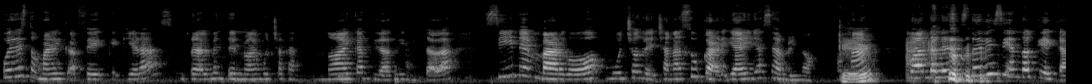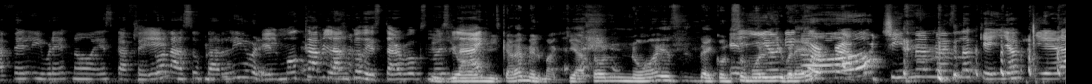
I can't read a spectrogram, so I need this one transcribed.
puedes tomar el café que quieras. Realmente no hay mucha, no hay cantidad limitada. Sin embargo, muchos le echan azúcar y ahí ya se arruinó. Ajá. ¿Qué? Cuando les estoy diciendo que café libre no es café ¿Qué? con azúcar libre. El moca blanco de Starbucks no Y es yo, light. mi caramel macchiato no es de consumo el libre. Unicorn No. Frappuccino no es lo que yo quiera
